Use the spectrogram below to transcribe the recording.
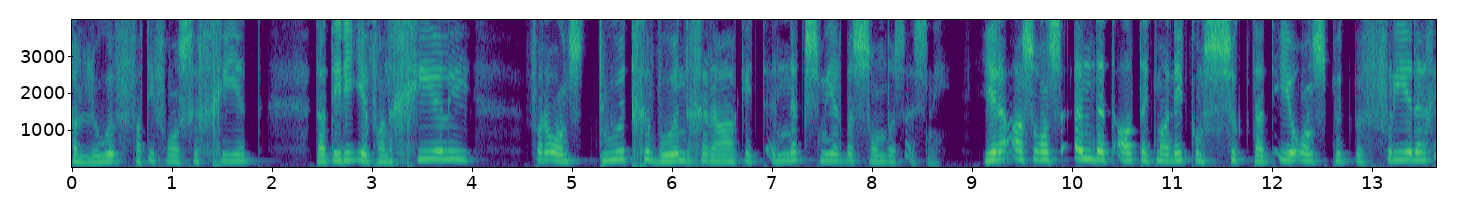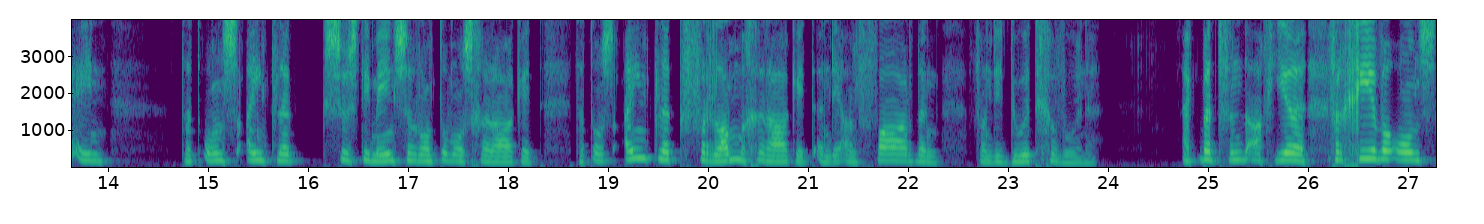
geloof wat U vir ons gegee het, dat hierdie evangelie vir ons doodgewoon geraak het en niks meer besonders is nie. Here, as ons in dit altyd maar net kom soek dat U ons moet bevredig en dat ons eintlik soos die mense rondom ons geraak het, dat ons eintlik verlam geraak het in die aanvaarding van die doodgewone. Ek bid vandag, Here, vergewe ons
